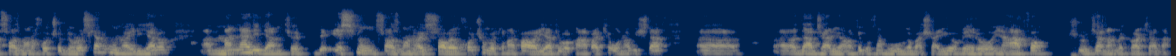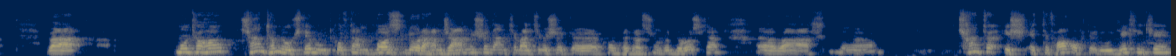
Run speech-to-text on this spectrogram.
سازمان خودشو درست کرد. اونهای دیگر رو من ندیدم که به اسم اون سازمان های سابق خودشون بتونن فعالیتی بکنن بلکه اونها بیشتر در جریانات گفتم حقوق بشری و غیره و این حرفا شروع کردن به کار کردن. و منتها چند تا نکته بود. گفتم باز دور هم جمع می شدن که بلکه بشه کنفدراسیون رو درست کرد. و چند تا اتفاق افتاده بود. یکی اینکه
